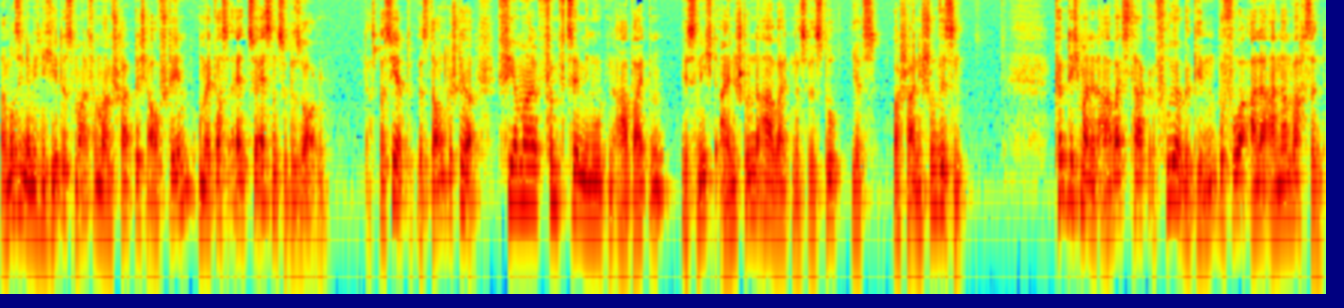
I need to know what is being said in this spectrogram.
Da muss ich nämlich nicht jedes Mal von meinem Schreibtisch aufstehen, um etwas äh, zu essen zu besorgen. Das passiert, wirst dauernd gestört. Viermal 15 Minuten arbeiten ist nicht eine Stunde arbeiten, das wirst du jetzt wahrscheinlich schon wissen. Könnte ich meinen Arbeitstag früher beginnen, bevor alle anderen wach sind?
